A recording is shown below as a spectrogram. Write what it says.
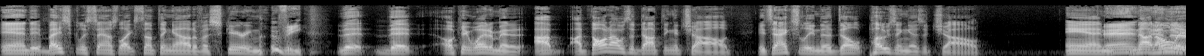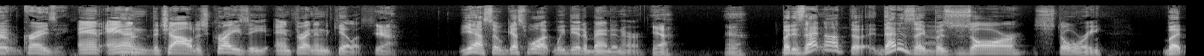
And it basically sounds like something out of a scary movie. That that okay, wait a minute. I I thought I was adopting a child. It's actually an adult posing as a child. And, And not and only crazy. and and the child is crazy and threatening to kill us. Yeah. Yeah, so guess what? We did abandon her. Yeah. Yeah. But is that not the that is a bizarre story, but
